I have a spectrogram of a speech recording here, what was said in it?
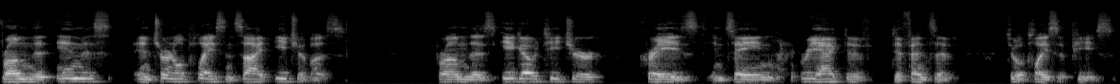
from the in this internal place inside each of us, from this ego teacher, crazed, insane, reactive, defensive, to a place of peace,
